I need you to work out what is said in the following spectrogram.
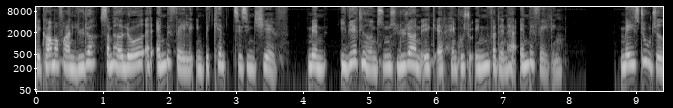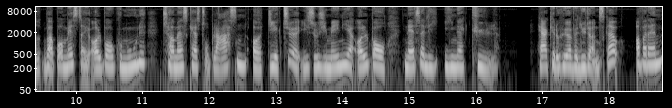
det kommer fra en lytter, som havde lovet at anbefale en bekendt til sin chef. Men i virkeligheden synes lytteren ikke, at han kunne stå inden for den her anbefaling. Med i studiet var borgmester i Aalborg Kommune, Thomas Kastrup Larsen, og direktør i Sushimania Aalborg, Natalie Ina Kyl. Her kan du høre, hvad lytteren skrev, og hvordan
